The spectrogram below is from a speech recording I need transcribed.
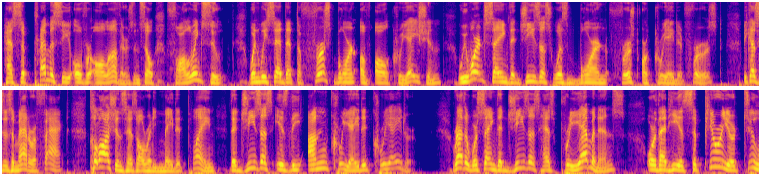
has supremacy over all others. And so, following suit, when we said that the firstborn of all creation, we weren't saying that Jesus was born first or created first, because as a matter of fact, Colossians has already made it plain that Jesus is the uncreated creator. Rather, we're saying that Jesus has preeminence or that he is superior to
